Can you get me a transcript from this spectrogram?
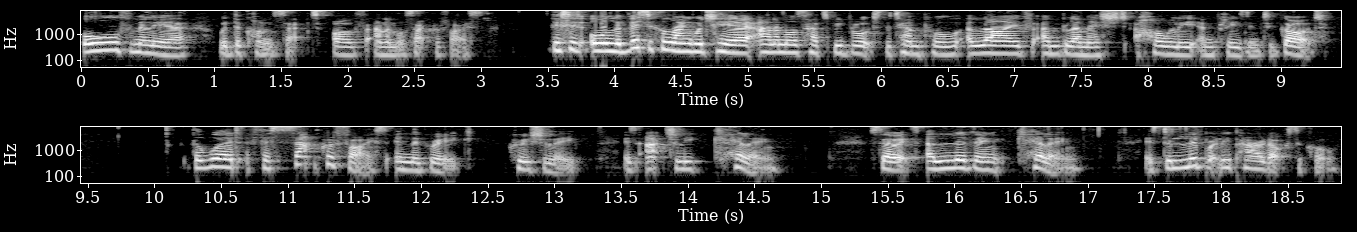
all familiar with the concept of animal sacrifice. This is all Levitical language here. Animals had to be brought to the temple alive, unblemished, holy, and pleasing to God. The word for sacrifice in the Greek, crucially, is actually killing. So it's a living killing. It's deliberately paradoxical.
